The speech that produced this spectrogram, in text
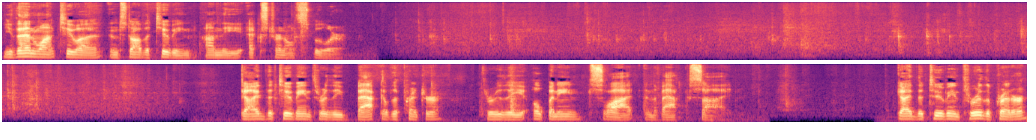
You then want to uh, install the tubing on the external spooler. Guide the tubing through the back of the printer through the opening slot in the back side. Guide the tubing through the printer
